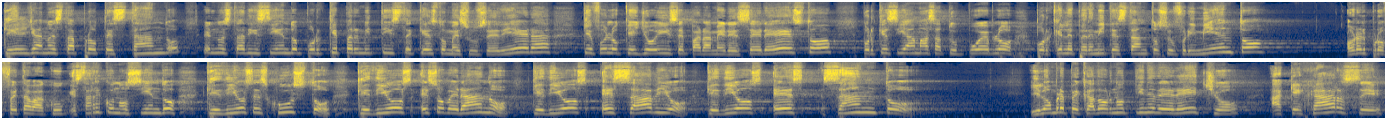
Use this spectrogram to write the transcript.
que él ya no está protestando, él no está diciendo, ¿por qué permitiste que esto me sucediera? ¿Qué fue lo que yo hice para merecer esto? ¿Por qué si amas a tu pueblo, por qué le permites tanto sufrimiento? Ahora el profeta Habacuc está reconociendo que Dios es justo, que Dios es soberano, que Dios es sabio, que Dios es santo. Y el hombre pecador no tiene derecho a quejarse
